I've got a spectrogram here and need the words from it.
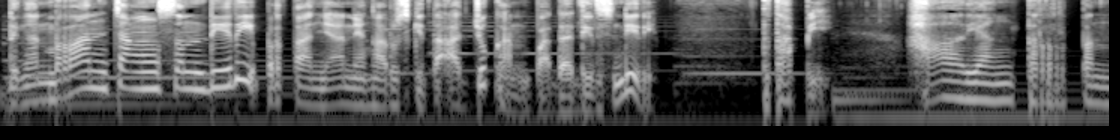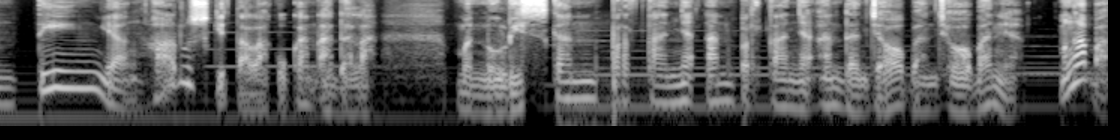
dengan merancang sendiri pertanyaan yang harus kita ajukan pada diri sendiri. Tetapi hal yang terpenting yang harus kita lakukan adalah menuliskan pertanyaan-pertanyaan dan jawaban-jawabannya. Mengapa?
